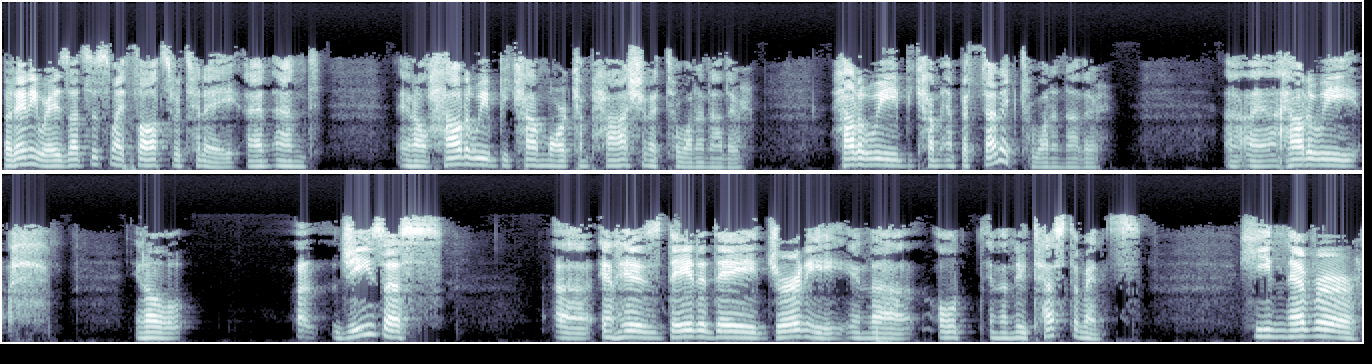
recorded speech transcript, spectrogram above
But anyways, that's just my thoughts for today, and and you know, how do we become more compassionate to one another? How do we become empathetic to one another? Uh, how do we, you know, uh, Jesus uh, in his day to day journey in the old in the New Testaments, he never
